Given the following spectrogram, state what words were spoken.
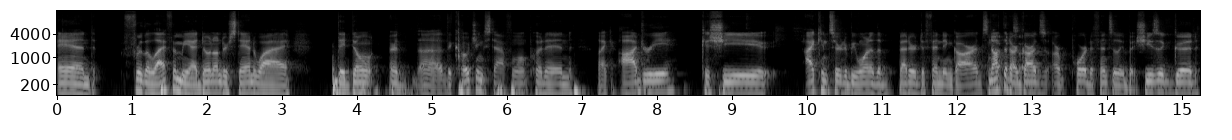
And for the life of me, I don't understand why they don't, or uh, the coaching staff won't put in like Audrey because she. I consider to be one of the better defending guards. Not that our so. guards are poor defensively, but she's a good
